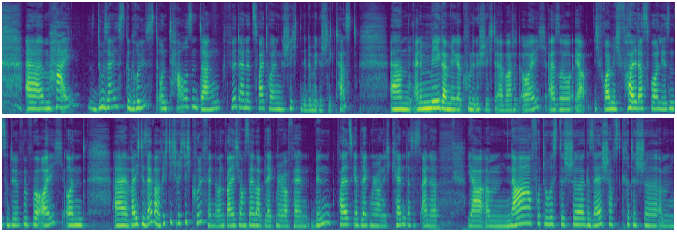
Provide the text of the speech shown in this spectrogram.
ähm, hi, du seist gegrüßt und tausend Dank für deine zwei tollen Geschichten, die du mir geschickt hast. Ähm, eine mega, mega coole Geschichte erwartet euch. Also ja, ich freue mich voll, das vorlesen zu dürfen für euch und äh, weil ich die selber richtig, richtig cool finde und weil ich auch selber Black Mirror-Fan bin. Falls ihr Black Mirror nicht kennt, das ist eine ja, ähm, nah futuristische, gesellschaftskritische ähm,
